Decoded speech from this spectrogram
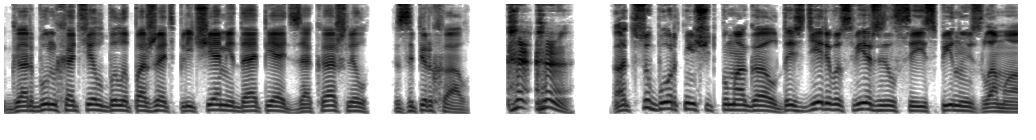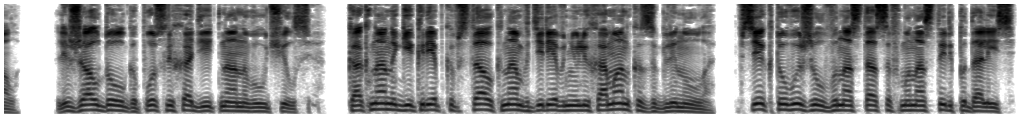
Горбун хотел было пожать плечами, да опять закашлял, заперхал. Отцу бортничать помогал, да с дерева сверзился и спину изломал. Лежал долго, после ходить наново учился. Как на ноги крепко встал, к нам в деревню лихоманка заглянула. Все, кто выжил в Анастасов монастырь, подались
